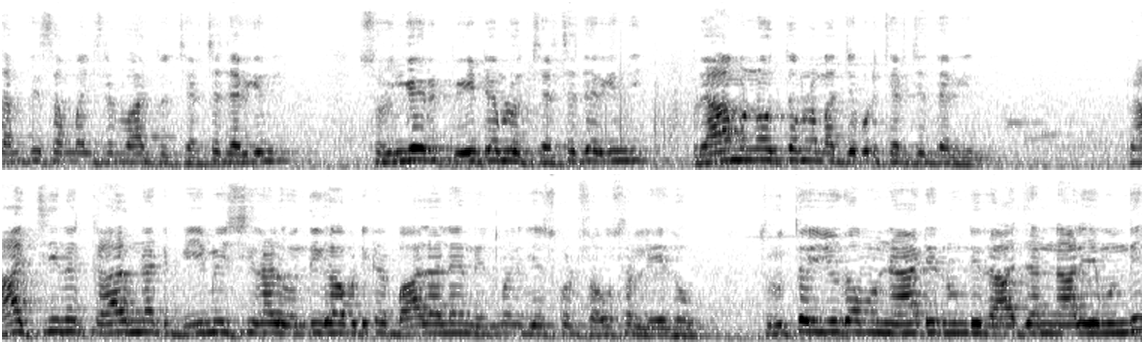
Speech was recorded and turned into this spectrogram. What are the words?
సమితికి సంబంధించిన వారితో చర్చ జరిగింది. శృంగేరి పీఠంలో చర్చ జరిగింది. బ్రాహ్మణోత్తముల మధ్య కూడా చర్చ జరిగింది. ప్రాచీన కాలం నాటి భీమేశ్వరాలు ఉంది కాబట్టి ఇక్కడ బాలాలయం నిర్మాణం చేసుకోవాల్సిన అవసరం లేదు. తృతయుగం నాటి నుండి రాజన్నాలయం ఉంది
